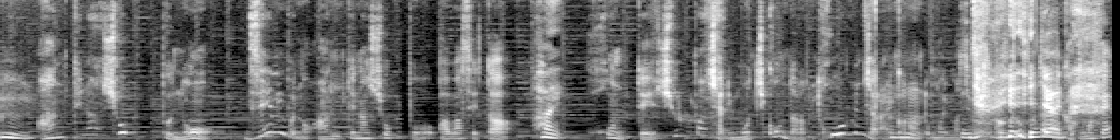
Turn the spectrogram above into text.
うん、アンテナショップの全部のアンテナショップを合わせた、はい、本って出版社に持ち込んだら通るんじゃないかなと思います、うん、じゃあ書きません？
